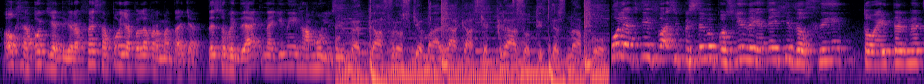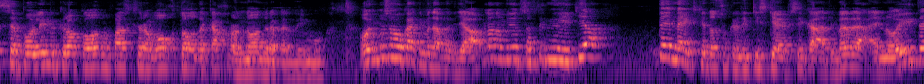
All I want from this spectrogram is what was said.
Όχι, θα πω και για την γραφέ, θα πω για πολλά πραγματάκια. Δες στο βιντεάκι να γίνει χαμούλη. Είμαι κάφρος και μαλάκας και κράζω τι θες να πω. Όλη αυτή η φάση πιστεύω πως γίνεται γιατί έχει δοθεί το ίντερνετ σε πολύ μικρό κόσμο. Φάση ξέρω εγώ 8-10 χρονών ρε παιδί μου. Όχι πως έχω κάτι με τα παιδιά, απλά νομίζω ότι σε αυτή την ηλικία δεν έχεις και τόσο κριτική σκέψη ή κάτι. Βέβαια, εννοείται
